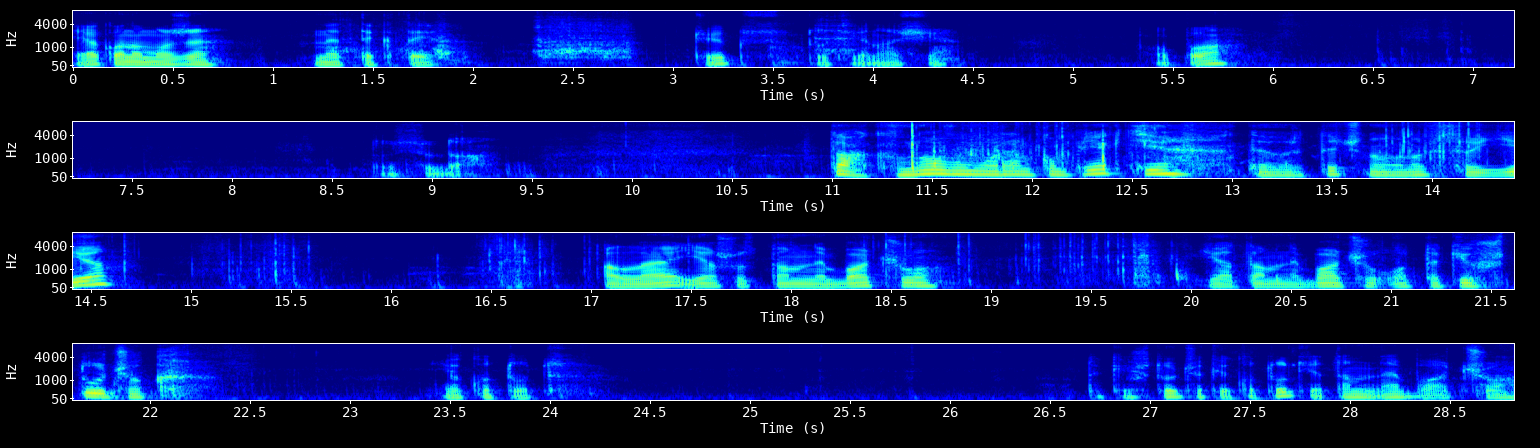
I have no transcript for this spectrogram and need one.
Як воно може не текти? Чикс, тут є наші. Опа. То сюди. Так, в новому ремкомплекті теоретично воно все є. Але я щось там не бачу. Я там не бачу от таких штучок, як отут. Таких штучок, як отут, я там не бачу.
